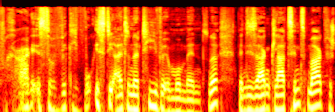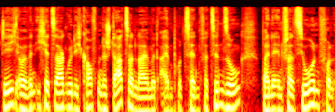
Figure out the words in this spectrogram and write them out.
Frage ist doch wirklich, wo ist die Alternative im Moment? Ne? Wenn Sie sagen, klar, Zinsmarkt, verstehe ich, aber wenn ich jetzt sagen würde, ich kaufe mir eine Staatsanleihe mit einem Prozent Verzinsung bei einer Inflation von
